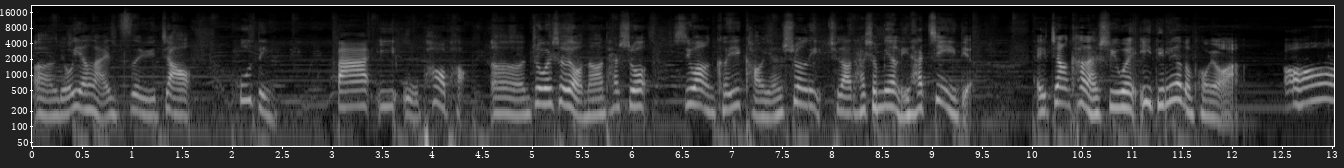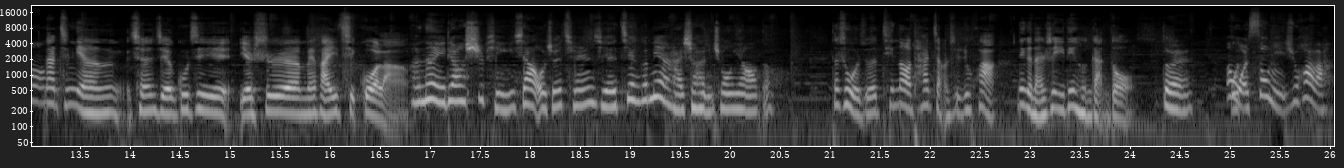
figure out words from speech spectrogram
呃，留言来自于叫 Pudding 八一五泡泡。嗯、这位舍友呢，他说希望可以考研顺利，去到他身边，离他近一点。哎，这样看来是一位异地恋的朋友啊。哦，那今年情人节估计也是没法一起过了。啊，那一定要视频一下。我觉得情人节见个面还是很重要的。但是我觉得听到他讲这句话，那个男生一定很感动。对，那我我送你一句话吧：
